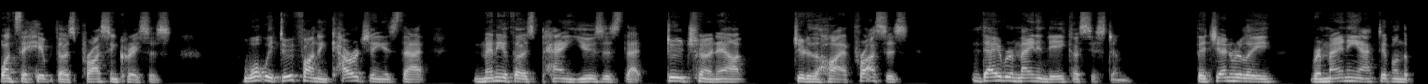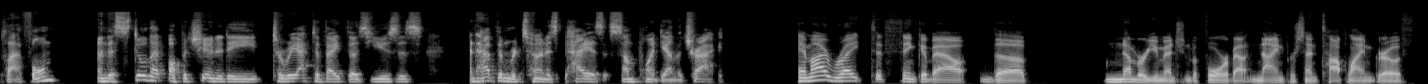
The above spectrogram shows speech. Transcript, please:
once they hit those price increases. What we do find encouraging is that many of those paying users that do churn out due to the higher prices, they remain in the ecosystem. They're generally remaining active on the platform. And there's still that opportunity to reactivate those users and have them return as payers at some point down the track. Am I right to think about the number you mentioned before about 9% top line growth,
